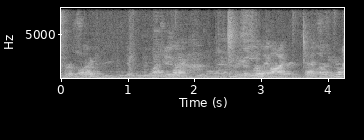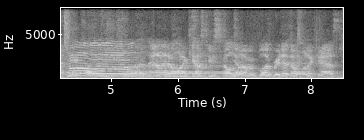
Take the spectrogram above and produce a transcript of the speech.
for a black? So hot. Oh, and I don't want to cast two spells. I have a Bloodbraid. I don't want to cast.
